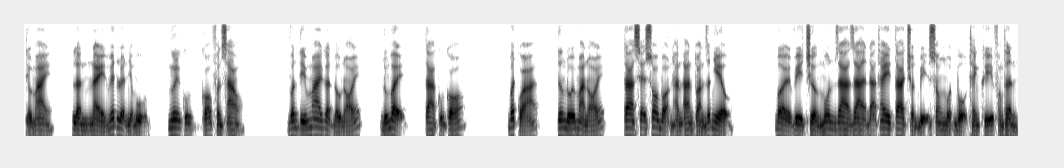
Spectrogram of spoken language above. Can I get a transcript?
"Tiểu Mai, lần này huyết luyện nhiệm vụ, ngươi cũng có phần sao?" Vân Tím Mai gật đầu nói, "Đúng vậy, ta cũng có." Bất quá, tương đối mà nói, ta sẽ so bọn hắn an toàn rất nhiều. Bởi vì trưởng môn gia gia đã thay ta chuẩn bị xong một bộ thanh khí phòng thân.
